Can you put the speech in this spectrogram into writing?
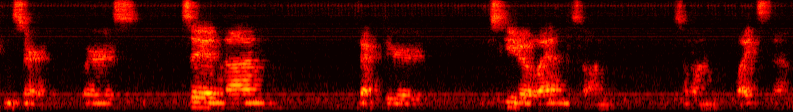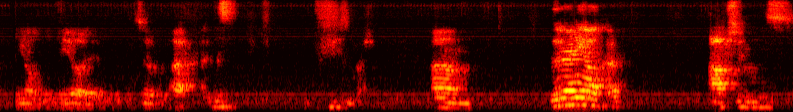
concerned, whereas say a non-vector mosquito lands on someone bites them, you don't feel it. So uh, this, here's a question. Um, are there any other options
